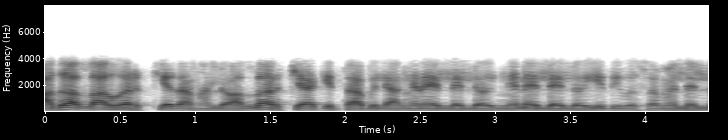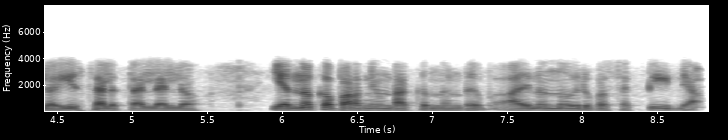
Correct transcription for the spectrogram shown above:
അത് അള്ളാഹു ഇറക്കിയതാണല്ലോ. അള്ളാഹ് ഇറക്കിയ കിതാബിൽ അങ്ങനെയല്ലല്ലോ ഇങ്ങനെയല്ലല്ലോ ഈ ദിവസമല്ലല്ലോ ഈ സ്ഥലത്തല്ലല്ലോ എന്നൊക്കെ പറഞ്ഞുണ്ടാക്കുന്നുണ്ട്. അതിനൊന്നും ഒരു പ്രസക്തിയില്ല.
